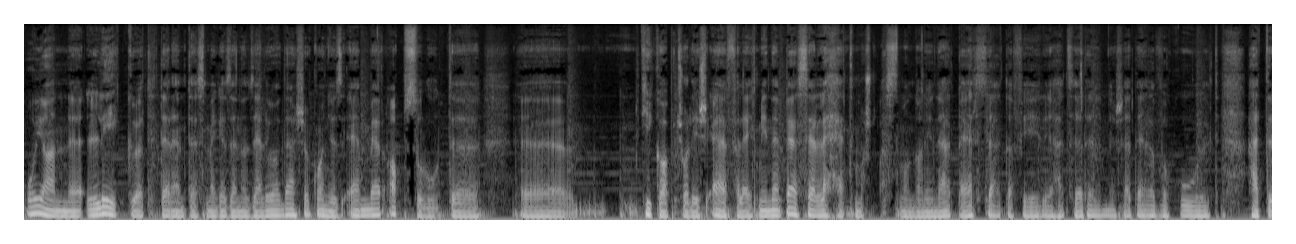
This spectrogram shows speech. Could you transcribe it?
olyan légkört teremtesz meg ezen az előadásokon, hogy az ember abszolút ö, ö, kikapcsol és elfelejt minden. Persze lehet most azt mondani, de hát persze, hát a férje, hát szerelmes, hát elvakult, hát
